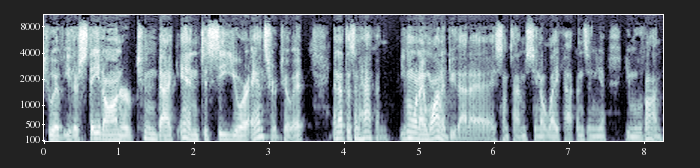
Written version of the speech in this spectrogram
to have either stayed on or tuned back in to see your answer to it, and that doesn't happen. Even when I want to do that, I, I sometimes you know life happens and you you move on.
